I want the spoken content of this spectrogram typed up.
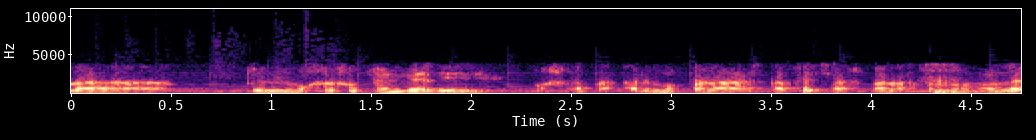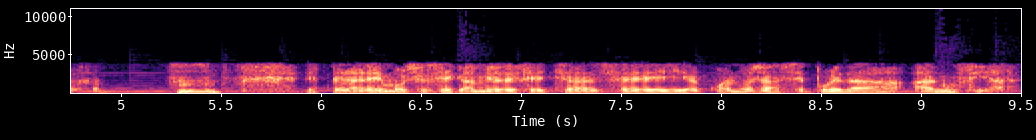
la tuvimos que suspender y pues aplazaremos para estas fechas, para que no nos dejen. Esperaremos ese cambio de fechas eh, cuando ya se pueda anunciar.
